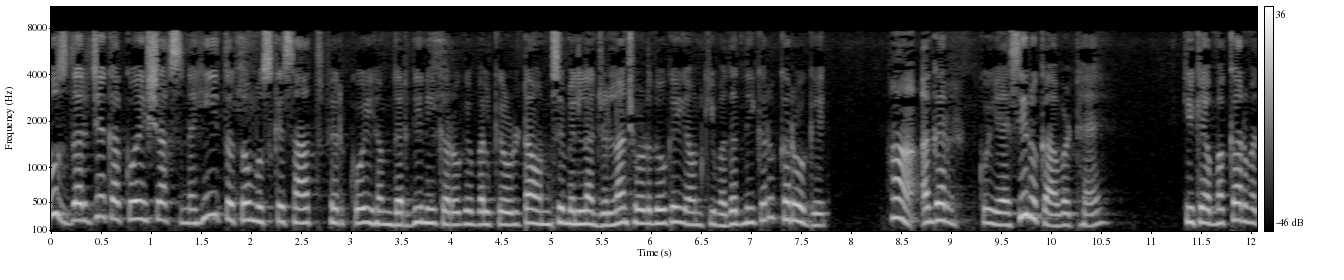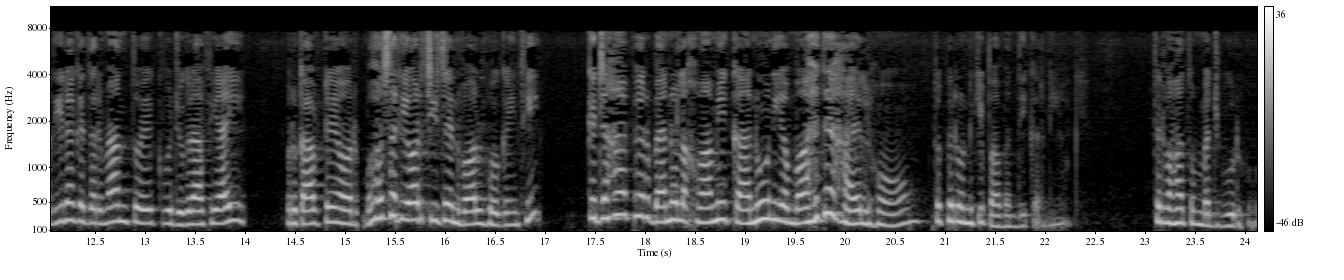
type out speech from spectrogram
اس درجے کا کوئی شخص نہیں تو تم اس کے ساتھ پھر کوئی ہمدردی نہیں کرو گے، بلکہ الٹا ان سے ملنا جلنا چھوڑ دو گے یا ان کی مدد نہیں کرو کرو گے۔ ہاں اگر کوئی ایسی رکاوٹ ہے، کیونکہ مکہ اور مدینہ کے درمیان تو ایک وہ جغرافیائی رکاوٹیں اور بہت ساری اور چیزیں انوالو ہو گئی تھی کہ جہاں پھر بین الاقوامی قانون یا معاہدے حائل ہوں، تو پھر ان کی پابندی کرنی ہوگی۔ پھر وہاں تم مجبور ہو۔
